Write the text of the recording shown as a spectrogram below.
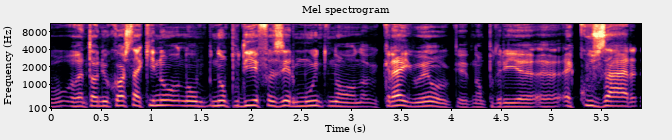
O António Costa aqui não, não, não podia fazer muito, não, não, creio eu, que não poderia uh, acusar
